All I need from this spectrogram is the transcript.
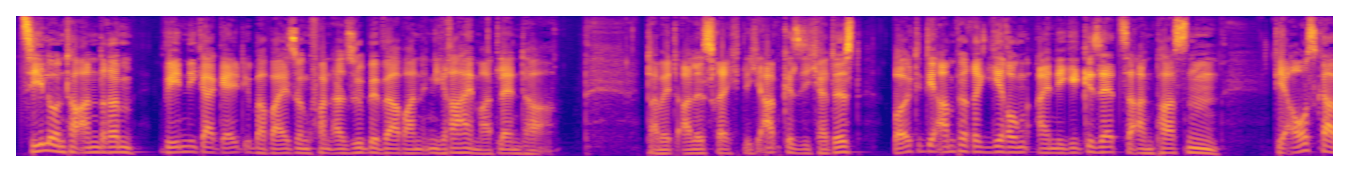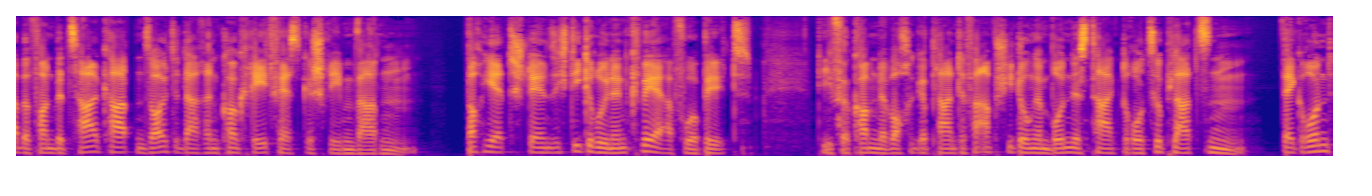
Ziel unter anderem weniger Geldüberweisung von Asylbewerbern in ihre Heimatländer. Damit alles rechtlich abgesichert ist, wollte die Ampelregierung einige Gesetze anpassen. Die Ausgabe von Bezahlkarten sollte darin konkret festgeschrieben werden. Doch jetzt stellen sich die Grünen quer, erfuhr Bild. Die für kommende Woche geplante Verabschiedung im Bundestag droht zu platzen. Der Grund?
